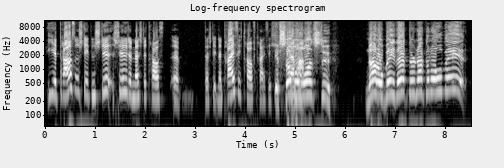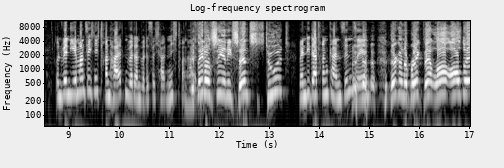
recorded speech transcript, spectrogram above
hier draußen steht ein Stil- Schild und da steht, draus, äh, da steht eine 30 drauf, 30 If someone wants to not obey that, they're not going to obey it. Und wenn jemand sich nicht dran halten wird, dann wird es sich halt nicht dran If they halten. don't see any sense to it, Wenn die da drin keinen Sinn sehen, they're going to break that law all day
